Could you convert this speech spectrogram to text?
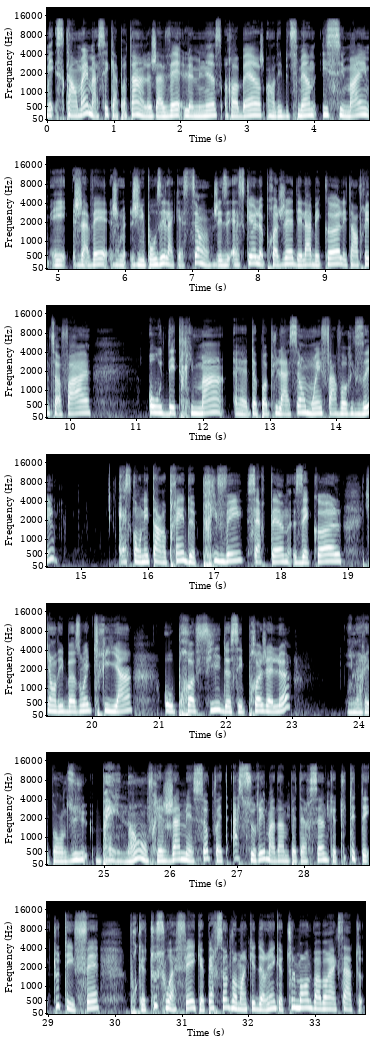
Mais c'est quand même assez capotant. J'avais le ministre Roberge en début de semaine ici même et j'avais, j'ai posé la question. J'ai dit, est-ce que le projet des labs écoles est en train de se faire au détriment euh, de populations moins favorisées? Est-ce qu'on est en train de priver certaines écoles qui ont des besoins criants au profit de ces projets-là? Il m'a répondu, ben non, on ferait jamais ça. Vous pouvez être assuré, Madame Peterson, que tout, était, est fait pour que tout soit fait et que personne ne va manquer de rien, que tout le monde va avoir accès à tout.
